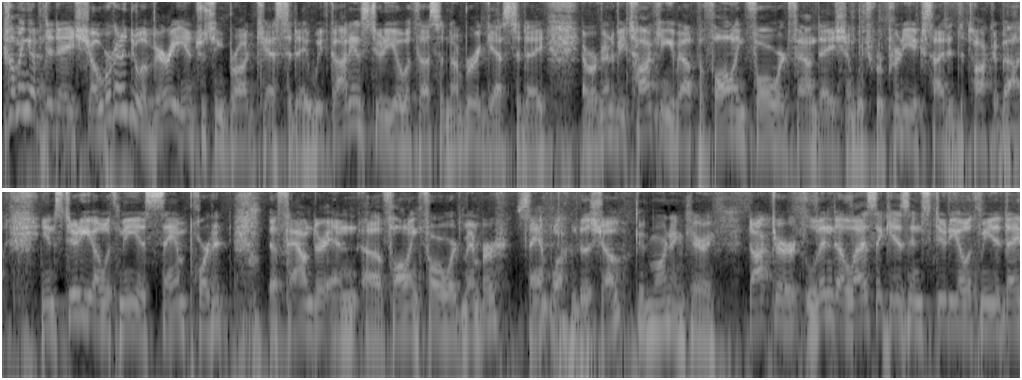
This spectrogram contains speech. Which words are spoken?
coming up today's show, we're going to do a very interesting broadcast today. We've got in studio with us a number of guests today, and we're going to be talking about the Falling Forward Foundation, which we're pretty excited to talk about. In studio with me is Sam Porritt, the founder and uh, Falling Forward member. Sam, welcome to the show. Good morning, Carrie. Dr. Linda Lezick is in studio with me today.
